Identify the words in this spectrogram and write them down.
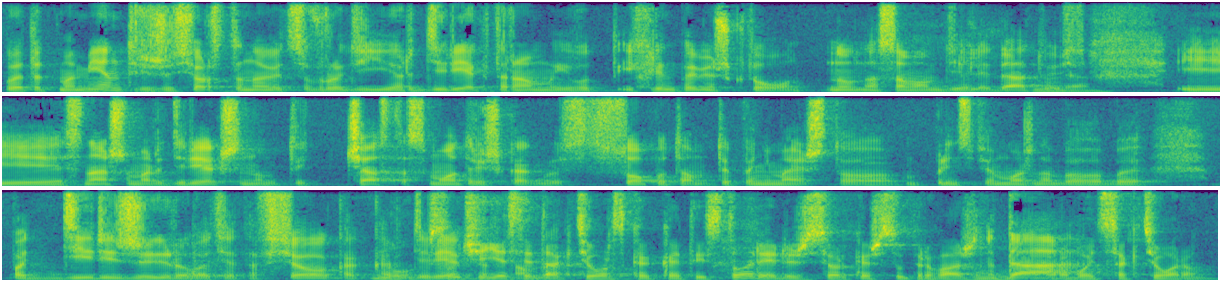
в этот момент режиссер становится вроде и арт-директором, и вот и хрен поймешь, кто он, ну, на самом деле, да, то ну, есть. Да. И с нашим арт-дирекшеном ты часто смотришь, как бы с опытом, ты понимаешь, что, в принципе, можно было бы поддирижировать это все, как ну, арт-директор. В случае, если там, это актерская какая-то история, режиссер, конечно, супер важен да. в работе с актером.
